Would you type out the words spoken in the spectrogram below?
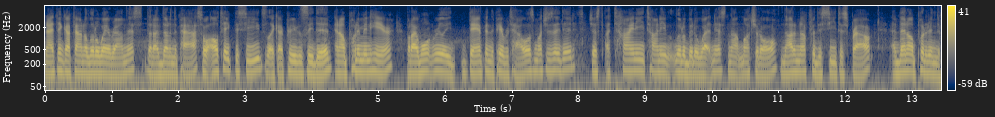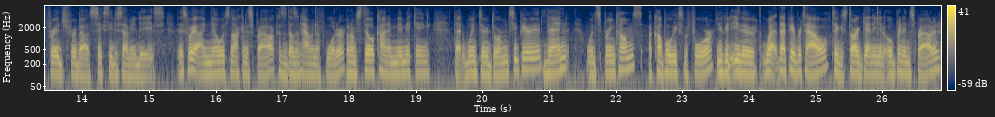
And I think I found a little way around this that I've done in the past. So I'll take the seeds like I previously did and I'll put them in here, but I won't really dampen the paper towel as much as I did. Just a tiny, tiny little bit of wetness, not much at all. Not enough for the seed to sprout and then I'll put it in the fridge for about 60 to 70 days. This way I know it's not gonna sprout because it doesn't have enough water, but I'm still kind of mimicking that winter dormancy period. Then when spring comes, a couple weeks before, you could either wet that paper towel to start getting it open and sprouted,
